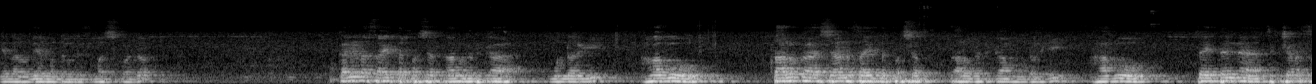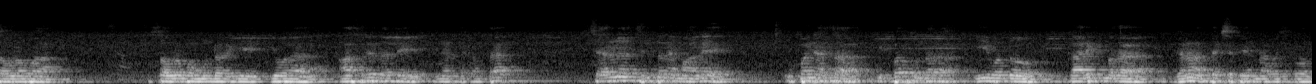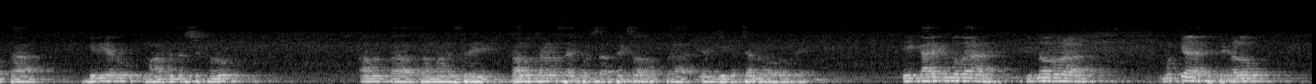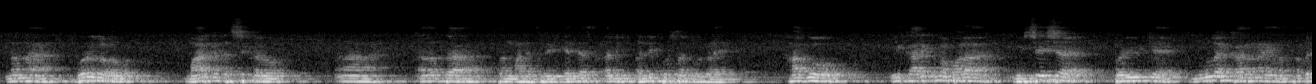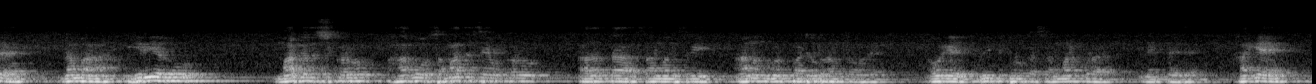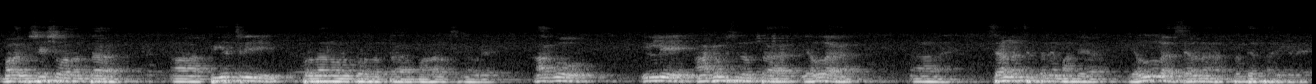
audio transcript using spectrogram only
ಎಲ್ಲ ಹೃದಯ ಸ್ಮರಿಸಿಕೊಂಡು ಕನ್ನಡ ಸಾಹಿತ್ಯ ಪರಿಷತ್ ತಾಲೂಕು ಘಟಕ ಮುಂಡರಗಿ ಹಾಗೂ ತಾಲೂಕಾ ಶರಣ ಸಾಹಿತ್ಯ ಪರಿಷತ್ ತಾಲೂಕು ಘಟಕ ಮುಂಡರಗಿ ಹಾಗೂ ಚೈತನ್ಯ ಶಿಕ್ಷಣ ಸೌರಭ ಸೌರಭ ಮುಂಡರಗಿ ಇವರ ಆಶ್ರಯದಲ್ಲಿ ನಡೆತಕ್ಕಂಥ ಶರಣ ಚಿಂತನೆ ಮಾಲೆ ಉಪನ್ಯಾಸ ಇಪ್ಪತ್ತೊಂದರ ಈ ಒಂದು ಕಾರ್ಯಕ್ರಮದ ಘನ ಅಧ್ಯಕ್ಷತೆಯನ್ನು ವಹಿಸಿರುವಂಥ ಹಿರಿಯರು ಮಾರ್ಗದರ್ಶಕರು ಆದಂಥ ಸನ್ಮಾನ್ಯ ಶ್ರೀ ತಾಲೂಕು ಕನ್ನಡ ಸಾಹಿತ್ಯ ಪರಿಷತ್ ಅಧ್ಯಕ್ಷರಾದಂಥ ಎಂ ಜಿ ಗಚ್ಚಂದ್ರವರವರೇ ಈ ಕಾರ್ಯಕ್ರಮದ ಇನ್ನೋರ್ವ ಮುಖ್ಯ ಅತಿಥಿಗಳು, ನನ್ನ ಗುರುಗಳು, ಮಾರ್ಗದರ್ಶಕರು ಆದಂಥ ಸನ್ಮಾನ್ಯ ಶ್ರೀ ಎಲ್ ಎಸ್ ಅಲ್ಲಿ, ಅಲ್ಲಿಪುರ ಸರ್ ಗುರುಗಳೇ ಹಾಗೂ ಈ ಕಾರ್ಯಕ್ರಮ ಭಾಳ ವಿಶೇಷ ಪಡೆಯೋಕ್ಕೆ ಮೂಲ ಕಾರಣ ಏನಂತಂದರೆ, ನಮ್ಮ ಹಿರಿಯರು, ಮಾರ್ಗದರ್ಶಕರು ಹಾಗೂ ಸಮಾಜ ಸೇವಕರು ಆದಂಥ ಸನ್ಮಾನ್ಯ ಶ್ರೀ ಆನಂದ್ ಗುರು ಪಾಟೀಲ್ ಅವರೇ, ಅವರಿಗೆ ಪ್ರೀತಿಪೂರ್ವಕ ಸನ್ಮಾನ ಕೂಡ ನೀಡ್ತಾ ಇದೆ. ಹಾಗೆ ಭಾಳ ವಿಶೇಷವಾದಂಥ ಪಿ ಎಚ್ ಡಿ ಪ್ರದಾನವನ್ನು ಪಡೆದಂಥ ಮಹಾಲಕ್ಷ್ಮಿ ಅವರೇ. ಹಾಗೂ ಇಲ್ಲಿ ಆಗಮಿಸಿದಂಥ ಎಲ್ಲ ಶರಣ ಚಿಂತನೆ ಮಾನ್ಯ ಎಲ್ಲ ಶರಣ ತಂದೆ ತಾಯಿಗಳೇ,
